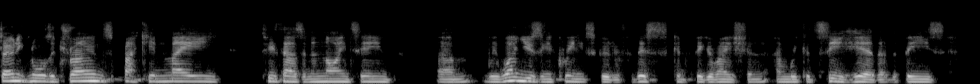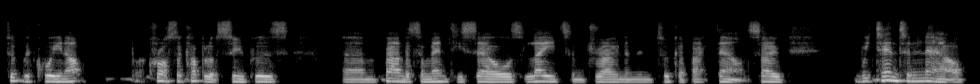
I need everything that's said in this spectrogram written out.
Don't ignore the drones. Back in May 2019, um, we weren't using a queen excluder for this configuration, and we could see here that the bees took the queen up across a couple of supers, um, found some empty cells, laid some drone, and then took her back down. So we tend to now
